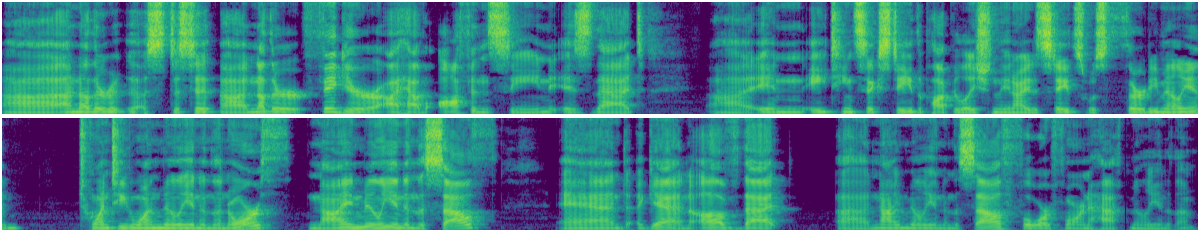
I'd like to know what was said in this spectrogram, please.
Uh, another uh, uh, another figure I have often seen is that uh, in 1860 the population of the United States was 30 million, 21 million in the north, 9 million in the south, and again of that uh, 9 million in the south, four four and a half million of them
